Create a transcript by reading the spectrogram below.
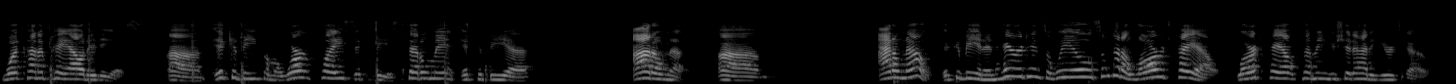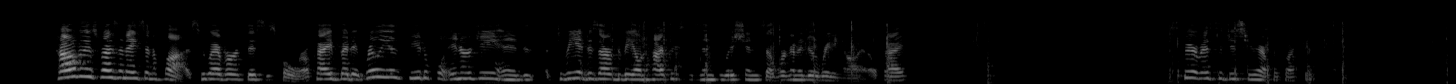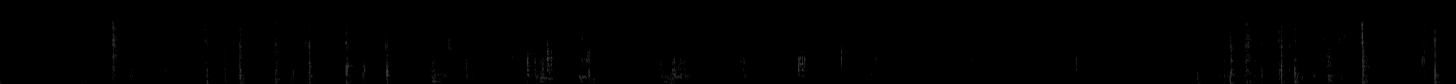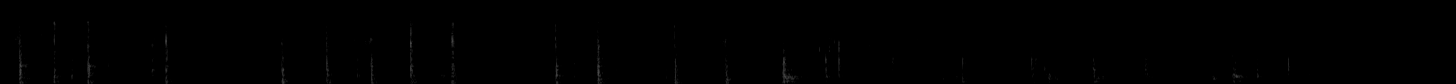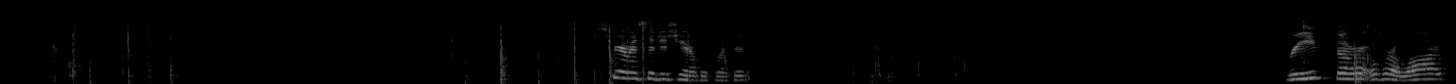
what kind of payout it is. Um, it could be from a workplace. It could be a settlement. It could be a, I don't know. Um, I don't know. It could be an inheritance, a will, some kind of large payout. Large payout coming. You should have had it years ago. However, this resonates and applies, whoever this is for, okay? But it really is beautiful energy, and it, to me, it deserved to be on High Priestess Intuition, so we're going to do a reading on it, okay? Spirit messages you have reflected. Spirit messages you have for the collective. Breathe sorrow over a loss.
